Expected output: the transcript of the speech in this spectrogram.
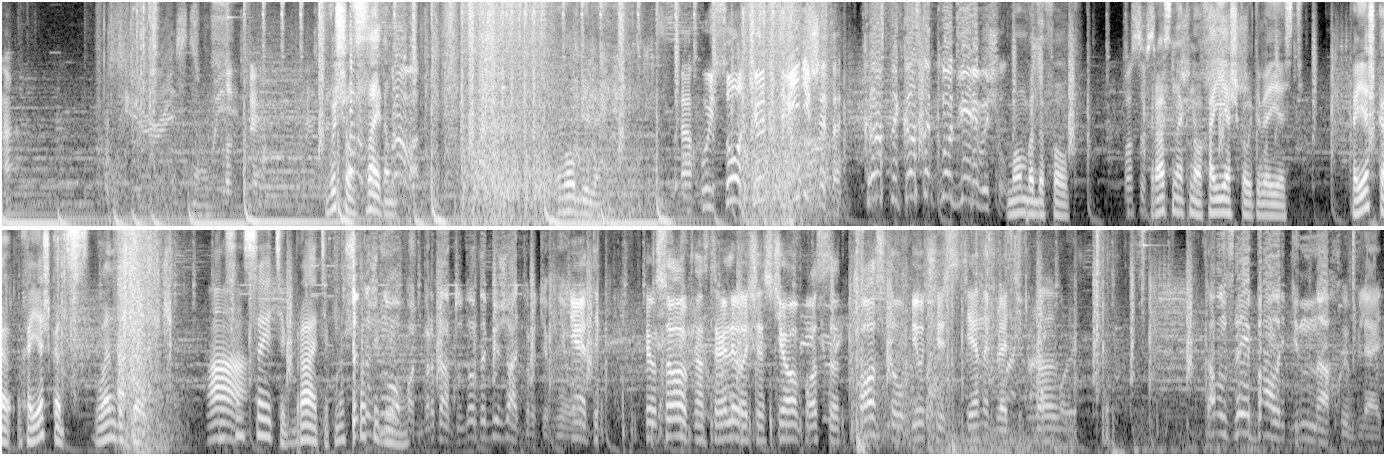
Э, Вышел с сайтом. Его убили. Да хуйсон, чё это, ты видишь это? Красный, красное окно двери вышел. Бомба дефолт. Красное окно. Хаешка у тебя есть. Хаешка, хаешка с лэнд дефолт. Ну, А, сенсейтик, братик, ну что ты делаешь? братан, тут надо бежать против него. Нет, ты ты 40 настреливал, сейчас чего просто, просто убил через стены, блядь. А, Да он заебал, иди нахуй, блядь.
